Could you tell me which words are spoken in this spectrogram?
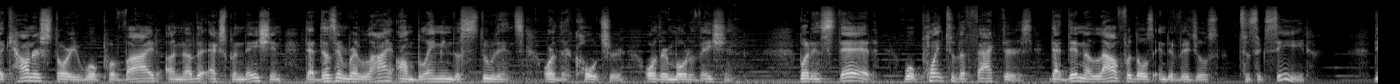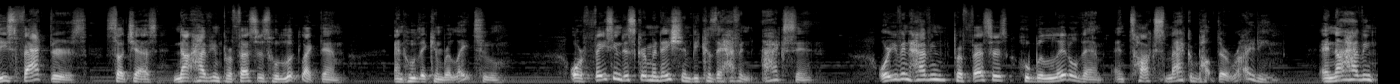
a counter story will provide another explanation that doesn't rely on blaming the students or their culture or their motivation, but instead will point to the factors that didn't allow for those individuals to succeed. These factors, such as not having professors who look like them and who they can relate to, or facing discrimination because they have an accent, or even having professors who belittle them and talk smack about their writing, and not having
